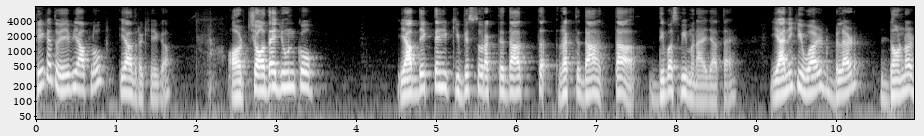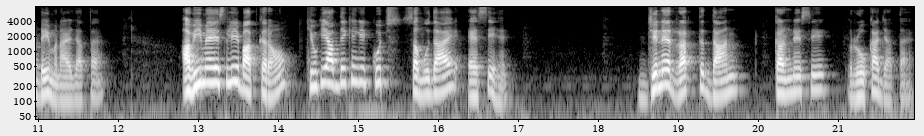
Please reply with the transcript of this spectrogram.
ठीक है तो ये भी आप लोग याद रखिएगा। और चौदह जून को, ये आप देखते हैं कि विश्व रक्तदात, रक्तदाता दिवस भी मनाया जाता है। यानी कि वर्ल्ड ब्लड डोनर डे मनाया जाता है। अभी मैं इसलिए बात कर रहा हूँ क्योंकि आप देखेंगे कुछ समुदाय ऐसे हैं जिन्हें रक्तदान करने से रोका जाता है।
